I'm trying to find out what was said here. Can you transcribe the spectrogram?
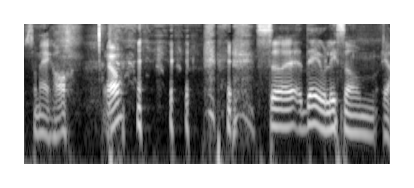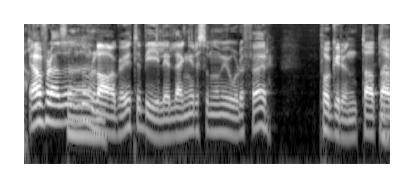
som jeg har. Ja, Så det er jo liksom Ja. ja for det, Så- de lager jo ikke biler lenger som de gjorde før. På grunn til at det har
